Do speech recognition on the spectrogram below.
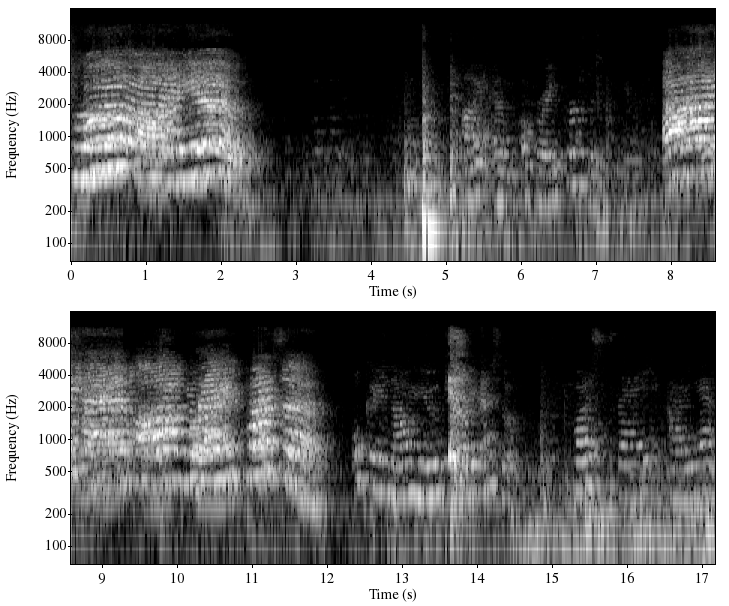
Who are you? I am a great person. I am a great person. Okay, now you try answer. First say I am.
